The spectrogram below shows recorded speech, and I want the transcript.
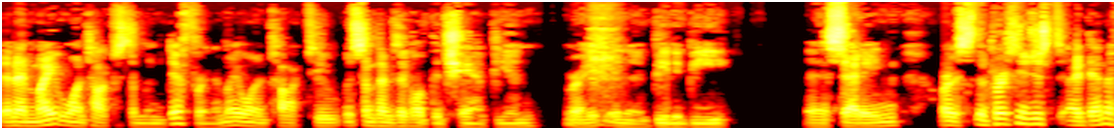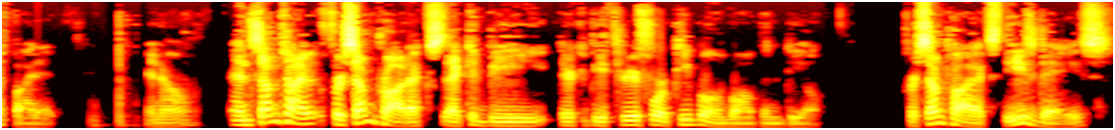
Then I might want to talk to someone different. I might want to talk to sometimes I call it the champion, right, in a B two B uh, setting, or the person who just identified it, you know. And sometimes for some products that could be there could be three or four people involved in a deal for some products these days,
